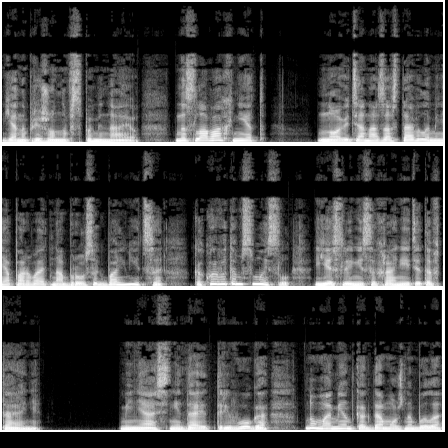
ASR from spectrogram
Я напряженно вспоминаю. На словах нет. Но ведь она заставила меня порвать набросок больницы. Какой в этом смысл, если не сохранить это в тайне? Меня снедает тревога, но момент, когда можно было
